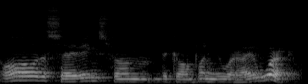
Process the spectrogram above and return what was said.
all the savings from the company where I worked.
